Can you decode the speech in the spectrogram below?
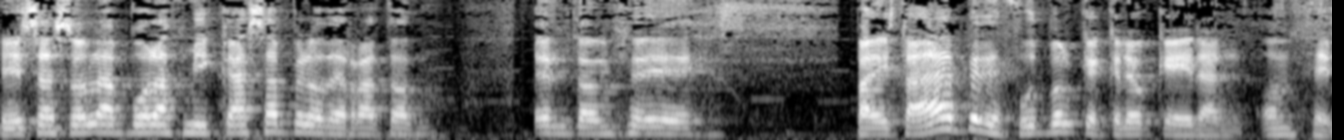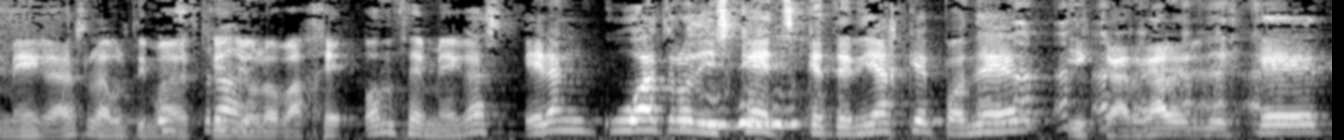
Esas son las bolas mi casa, pero de ratón. Entonces... Para instalar el PC Fútbol, que creo que eran 11 megas, la última vez que yo lo bajé, 11 megas, eran cuatro disquets que tenías que poner y cargar el disquete.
